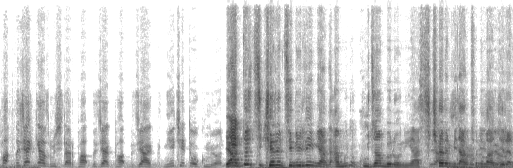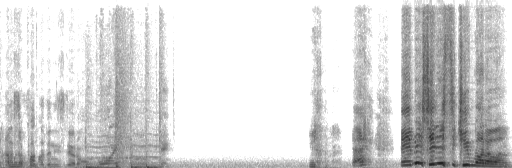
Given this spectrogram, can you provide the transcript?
Patlayacak yazmışlar patlayacak patlayacak. Niye chat'i okumuyorsun? Ya dur sikerim sinirliyim ya. Amına koyacağım böyle oyunu ya. Sikerim bir daha izliyorum, turnuva izliyorum. giren amına Nasıl koy. patladığını izliyorum. Ya, ben seni sikeyim bu arabanın.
